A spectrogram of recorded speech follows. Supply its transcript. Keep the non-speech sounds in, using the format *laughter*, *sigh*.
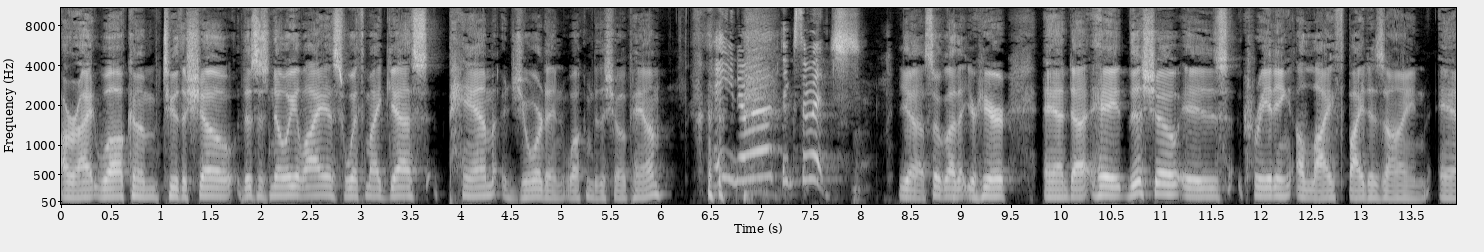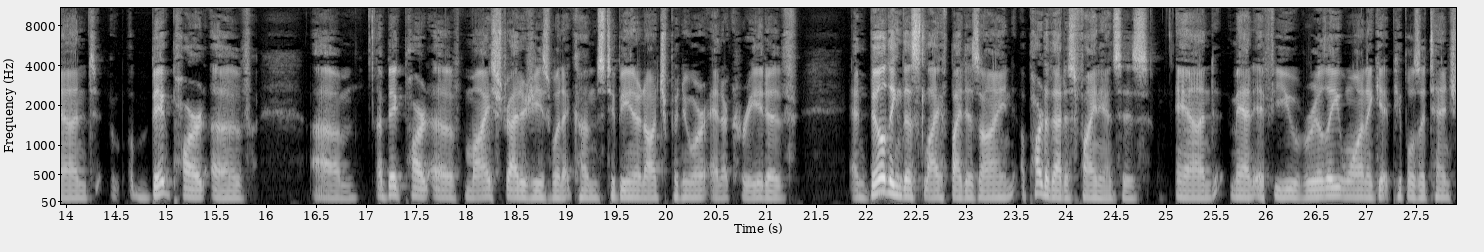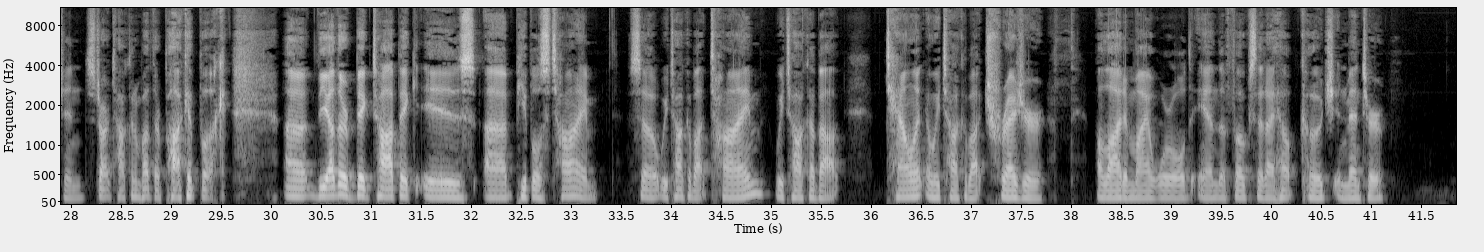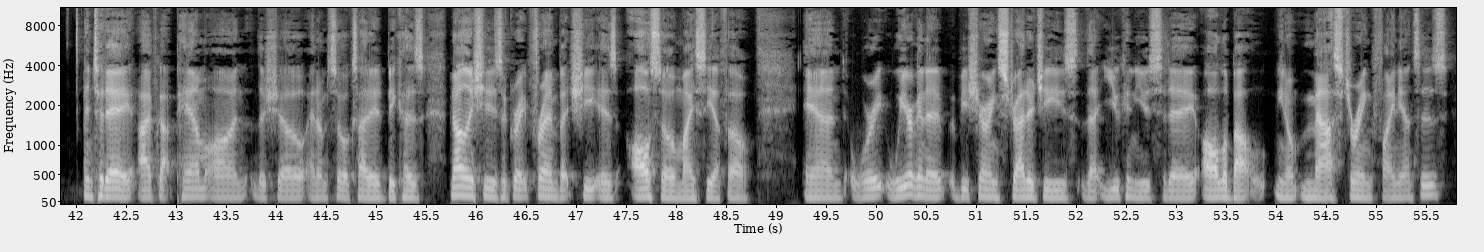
All right, welcome to the show. This is Noah Elias with my guest, Pam Jordan. Welcome to the show, Pam. Hey, Noah. Thanks so much. Yeah, so glad that you're here. And uh, hey, this show is creating a life by design, and a big part of um, a big part of my strategies when it comes to being an entrepreneur and a creative and building this life by design. A part of that is finances. And man, if you really want to get people's attention, start talking about their *laughs* pocketbook. Uh, the other big topic is uh, people's time. So we talk about time, we talk about talent, and we talk about treasure a lot in my world and the folks that I help coach and mentor. And today I've got Pam on the show, and I'm so excited because not only she's a great friend, but she is also my CFO and we're, we are going to be sharing strategies that you can use today all about you know mastering finances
